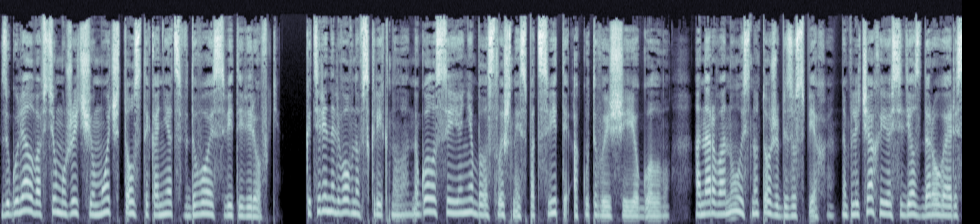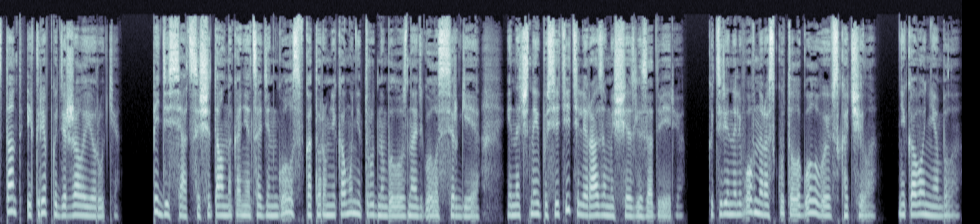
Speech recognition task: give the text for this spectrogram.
загулял во всю мужичью мощь толстый конец вдвое свитой веревки. Катерина Львовна вскрикнула, но голоса ее не было слышно из-под свиты, окутывающей ее голову. Она рванулась, но тоже без успеха. На плечах ее сидел здоровый арестант и крепко держал ее руки. «Пятьдесят», — сосчитал, наконец, один голос, в котором никому не трудно было узнать голос Сергея, и ночные посетители разом исчезли за дверью. Катерина Львовна раскутала голову и вскочила. Никого не было.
